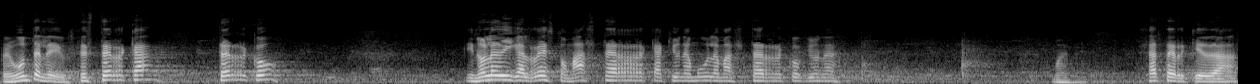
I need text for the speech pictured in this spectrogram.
Pregúntele, ¿usted es terca? ¿Terco? Y no le diga al resto, más terca que una mula, más terco que una... Bueno, esa terquedad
